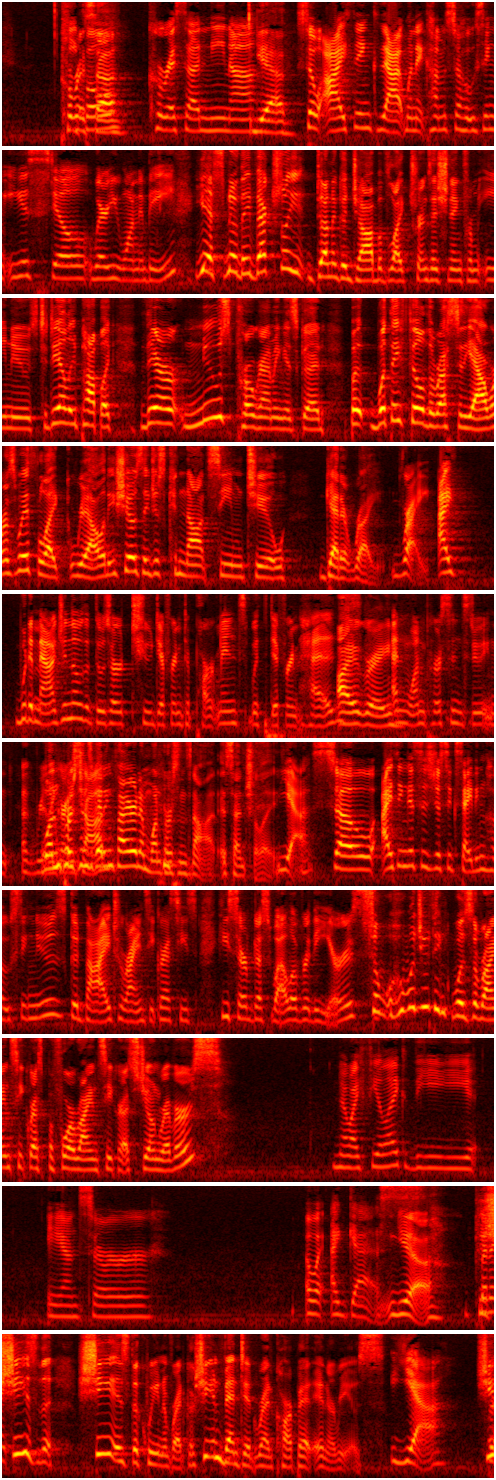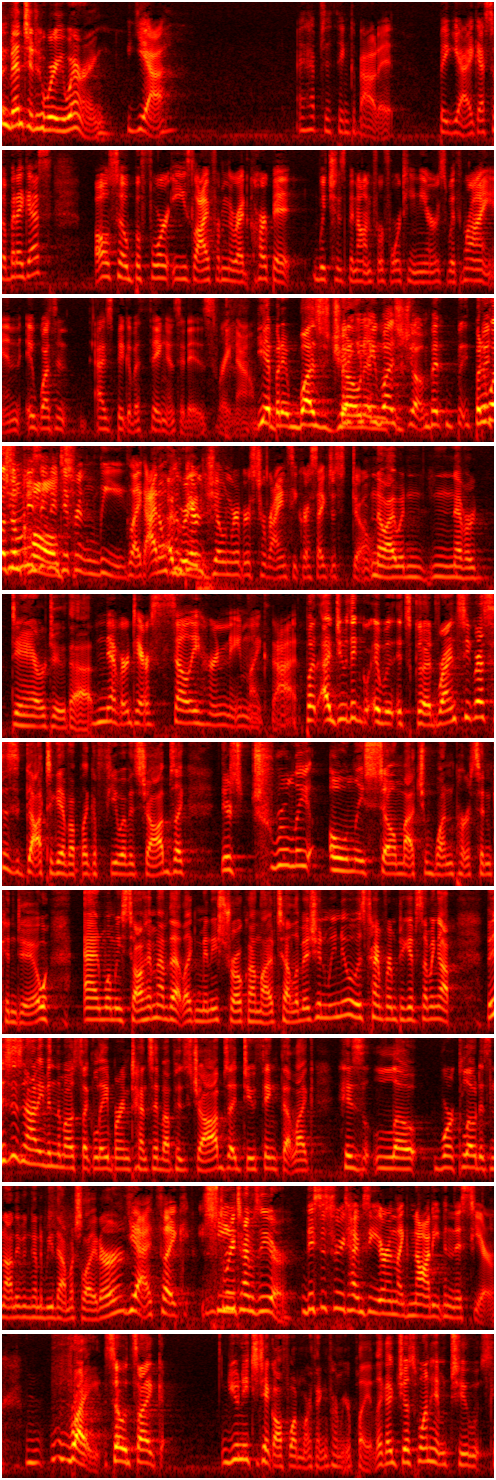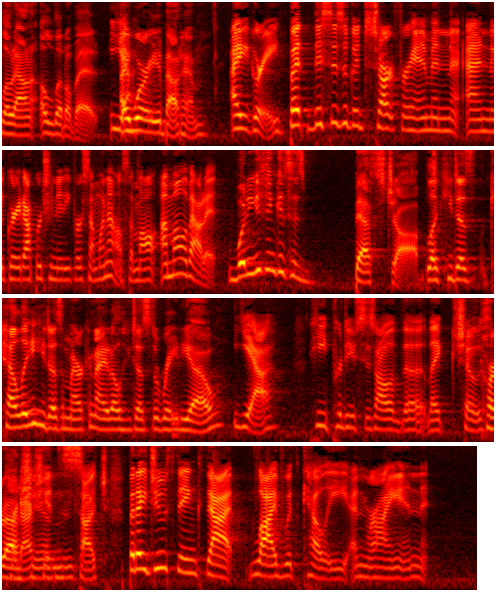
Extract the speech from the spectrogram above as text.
people. Carissa. Nina. Yeah. So I think that when it comes to hosting, E is still where you want to be. Yes, no, they've actually done a good job of like transitioning from e news to Daily Pop. Like their news programming is good, but what they fill the rest of the hours with, like reality shows, they just cannot seem to get it right. Right. I would imagine though that those are two different departments with different heads. I agree. And one person's doing a really one person's job. getting fired and one person's not, essentially. Yeah, so I think this is just exciting hosting news. Goodbye to Ryan Seacrest. He's he served us well over the years. So who would you think was the Ryan Seacrest before Ryan Seacrest? Joan Rivers? No, I feel like the answer. Oh, I, I guess. Yeah. Because she's the she is the queen of red carpet. She invented red carpet interviews. Yeah, She invented who are you wearing? yeah. I'd have to think about it, but yeah, I guess so. But I guess also before E's Live from the red carpet, which has been on for 14 years with Ryan, it wasn't as big of a thing as it is right now. Yeah, but it was Joan. it, it was Joan, but but, But it but wasn't Joan is in a different league. Like I don't compare Joan Rivers to Ryan Seacrest. I just don't. No, I would never dare do that. never dare sully her name like that. But I do think it it's good. Ryan Seacrest has got to give up like a few of his jobs. Like there's truly only so much one person can do. And when we saw him have that like mini stroke on live television, we knew it was time for him to give something up. This is not even the most like labor intensive of his jobs. I do think that like his low workload is not even going to be that much lighter. Yeah, it's like he- three times a year. This is three times a year, and like not even this year. Right. So it's like you need to take off one more thing from your plate. Like I just want him to slow down a little bit. Yeah. I worry about him. I agree, but this is a good start for him and and a great opportunity for someone else. I'm all I'm all about it. What do you think is his best job? Like he does Kelly, he does American Idol, he does the radio. Yeah. He produces all of the like shows, Kardashians. Kardashians. and such. But I do think that Live with Kelly and Ryan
